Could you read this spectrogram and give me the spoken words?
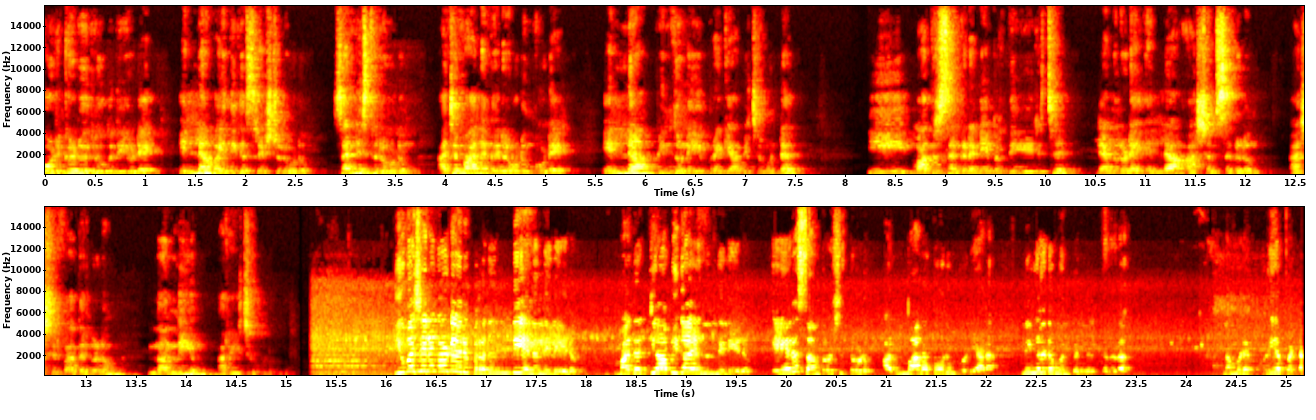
കോഴിക്കോട് രൂപതയുടെ എല്ലാ വൈദിക ശ്രേഷ്ഠരോടും സന്യസ്തരോടും അജപാലകരോടും കൂടെ എല്ലാ പിന്തുണയും പ്രഖ്യാപിച്ചുകൊണ്ട് ഈ മാതൃസംഘടനയെ പ്രതിനിധീകരിച്ച് ഞങ്ങളുടെ എല്ലാ ആശംസകളും ആശീർവാദങ്ങളും നന്ദിയും അറിയിച്ചുകൊള്ളുന്നു യുവജനങ്ങളുടെ ഒരു പ്രതിനിധി എന്ന നിലയിലും മതധ്യാപിക എന്ന നിലയിലും ഏറെ സന്തോഷത്തോടും അഭിമാനത്തോടും കൂടിയാണ് നിങ്ങളുടെ മുൻപിൽ നിൽക്കുന്നത്. നമ്മുടെ പ്രിയപ്പെട്ട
